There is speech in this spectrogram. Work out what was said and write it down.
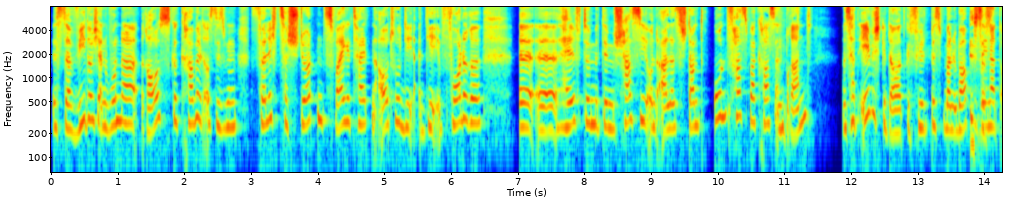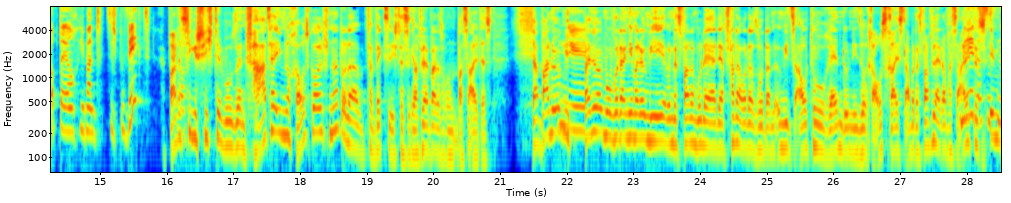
ist da wie durch ein Wunder rausgekrabbelt aus diesem völlig zerstörten, zweigeteilten Auto. Die, die vordere äh, äh, Hälfte mit dem Chassis und alles stand unfassbar krass in Brand. Und es hat ewig gedauert gefühlt, bis man überhaupt ist gesehen hat, ob da noch jemand sich bewegt. War das die Geschichte, wo sein Vater ihm noch rausgeholfen hat? Oder verwechsel ich das gerade? Vielleicht war das auch was Altes. Da war nur irgendwie, nee. weiß nicht, irgendwo, wo dann jemand irgendwie, und das war dann wohl der, der Vater oder so, dann irgendwie ins Auto rennt und ihn so rausreißt. Aber das war vielleicht auch was Altes nee, im,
